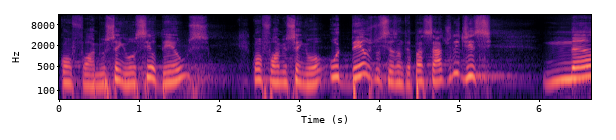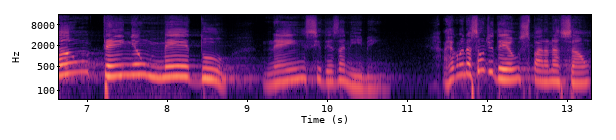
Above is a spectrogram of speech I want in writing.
conforme o Senhor, seu Deus, conforme o Senhor, o Deus dos seus antepassados, lhe disse: Não tenham medo, nem se desanimem. A recomendação de Deus para a nação,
